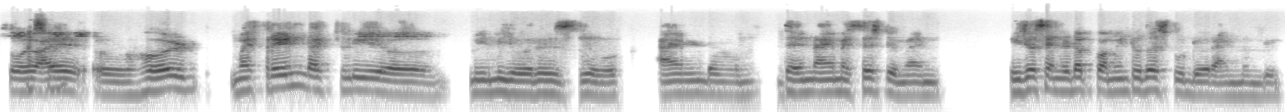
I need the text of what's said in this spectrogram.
So I uh, heard my friend actually uh, made me hear his work, and um, then I messaged him, and he just ended up coming to the studio randomly.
